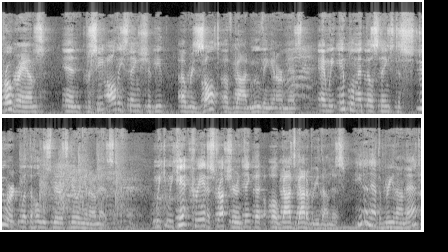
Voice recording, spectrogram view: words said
Programs and proceed all these things should be a result of God moving in our midst, and we implement those things to steward what the Holy Spirit's doing in our midst. We, we can't create a structure and think that, oh, God's got to breathe on this. He doesn't have to breathe on that.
